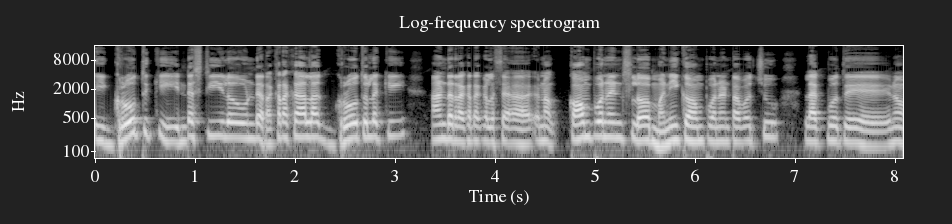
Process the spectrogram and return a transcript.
ఈ గ్రోత్కి ఇండస్ట్రీలో ఉండే రకరకాల గ్రోతులకి అండ్ రకరకాల యూనో కాంపోనెంట్స్లో మనీ కాంపోనెంట్ అవ్వచ్చు లేకపోతే యూనో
